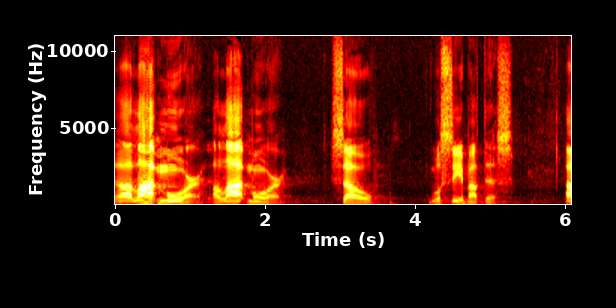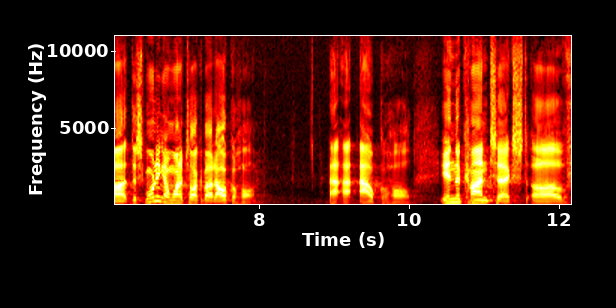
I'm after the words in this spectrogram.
A lot more, a lot more. So we'll see about this. Uh, this morning, I want to talk about alcohol. A- alcohol in the context of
